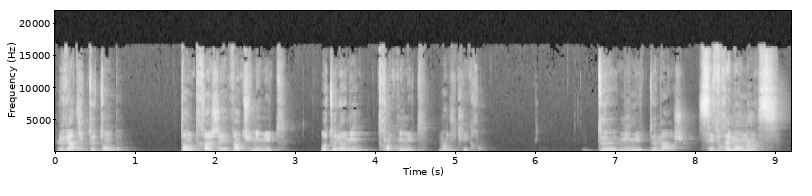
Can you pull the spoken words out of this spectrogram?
Le verdict tombe. Temps de trajet 28 minutes, autonomie 30 minutes, m'indique l'écran. Deux minutes de marge, c'est vraiment mince.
